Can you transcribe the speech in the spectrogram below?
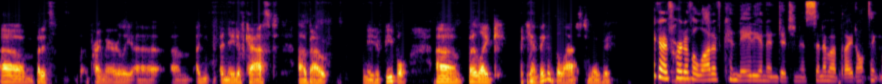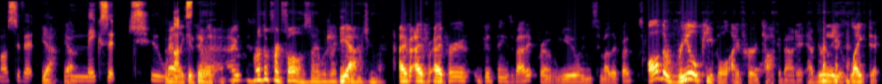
um, but it's primarily a, um, a, a, native cast about native people. Um, but like, I can't think of the last movie. I think I've heard of a lot of Canadian Indigenous cinema, but I don't think most of it yeah, yeah. makes it to I mean, like, think, like uh, I, Rutherford Falls. I would recommend yeah. watching that. I've I've I've heard good things about it from you and some other folks. All the real people I've heard talk about it have really liked it,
